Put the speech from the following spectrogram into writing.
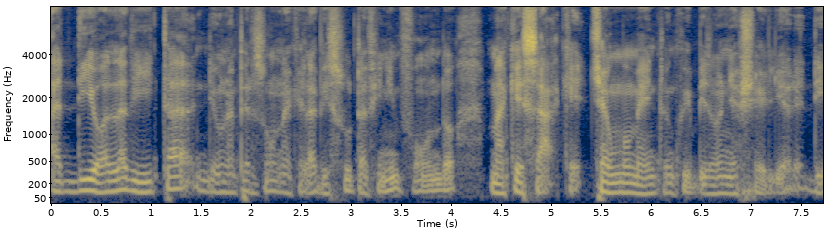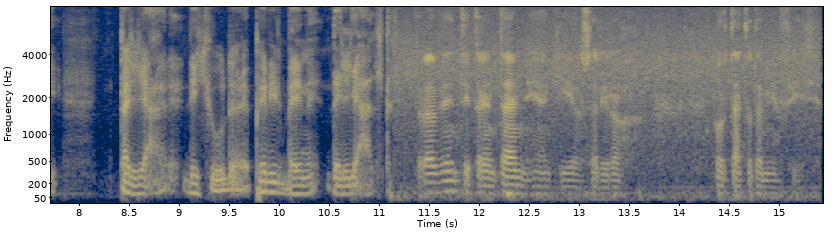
addio alla vita di una persona che l'ha vissuta fino in fondo, ma che sa che c'è un momento in cui bisogna scegliere di tagliare, di chiudere per il bene degli altri. Tra 20-30 anni anch'io salirò, portato da mio figlio.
